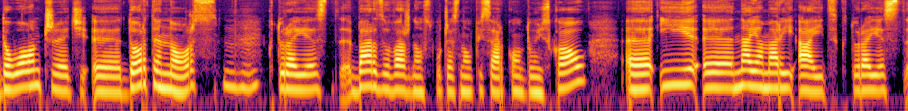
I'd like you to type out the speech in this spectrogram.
dołączyć e, Dorte Nors, Mhm. która jest bardzo ważną współczesną pisarką duńską i Naja Marie Ait, która jest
